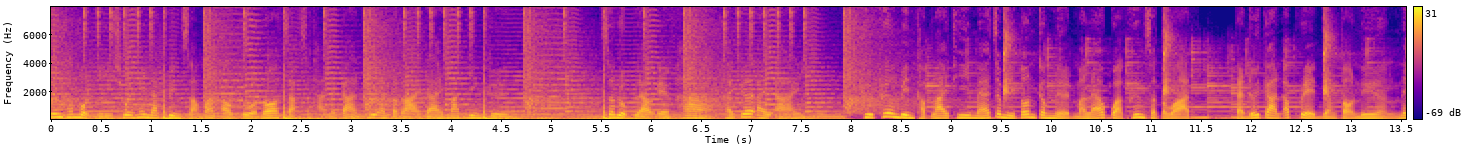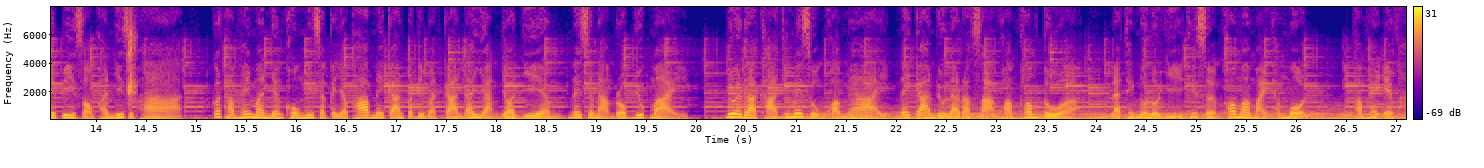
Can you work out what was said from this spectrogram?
ซึ่งทั้งหมดนี้ช่วยให้นักบินสามารถเอาตัวรอดจากสถานการณ์ที่อันตรายได้มากยิ่งขึ้น สรุปแล้ว F5 Tiger II คือเครื่องบินขับไล่ที่แม้จะมีต้นกำเนิดมาแล้วกว่าครึ่งศตวรรษ แต่ด้วยการอัปเกรดอย่างต่อเนื่องในปี 2025 ก็ทำให้มันยังคงมีศักยภาพในการปฏิบัติการได้อย่างยอดเยี่ยม ในสนามรบยุคใหม่ ด้วยราคาที่ไม่สูงความง่าย ในการดูแลรักษาความคล่องตัว และเทคโนโลยีที่เสริมเข้ามาใหม่ทั้งหมด ทำให้ F5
